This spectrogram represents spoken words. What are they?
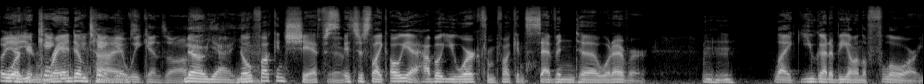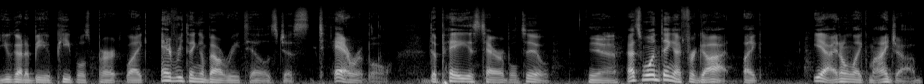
Oh yeah, working you can't random get, you can't times. get weekends off. No, yeah, No yeah. fucking shifts. Yeah. It's just like, oh yeah, how about you work from fucking seven to whatever. Mm-hmm. Like you got to be on the floor. You got to be a people's per. Like everything about retail is just terrible. The pay is terrible too. Yeah. That's one thing I forgot. Like, yeah, I don't like my job,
